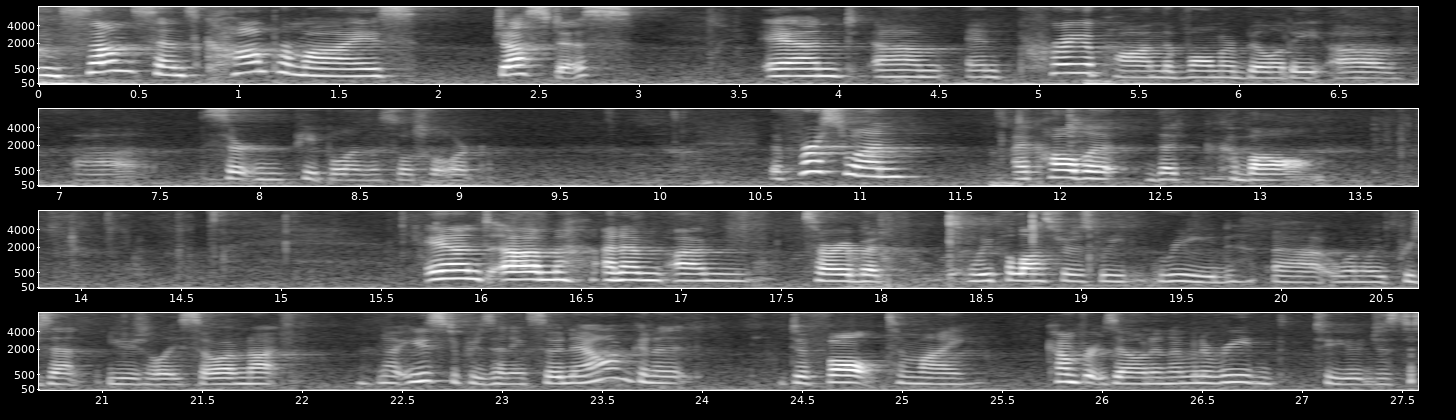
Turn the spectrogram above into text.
in some sense, compromise justice and, um, and prey upon the vulnerability of uh, certain people in the social order. The first one I call the, the cabal. And, um, and I'm, I'm sorry, but we philosophers, we read uh, when we present usually, so I'm not, not used to presenting. So now I'm going to default to my comfort zone and I'm going to read to you just,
